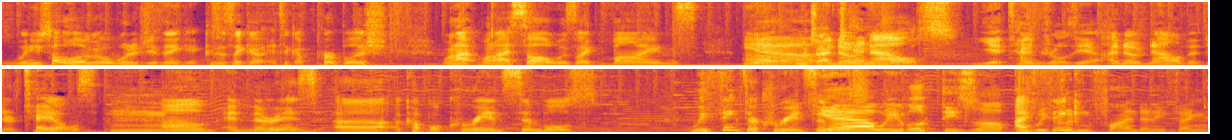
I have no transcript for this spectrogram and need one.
when you saw the logo, what did you think? Because it's like a it's like a purplish. When I what I saw was like vines. uh, Yeah, which I know tendrils. now. Yeah, tendrils. Yeah, I know now that they're tails. Mm-hmm. Um, and there is uh, a couple Korean symbols. We think they're Korean symbols. Yeah, we looked these up and I we think- couldn't find anything.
